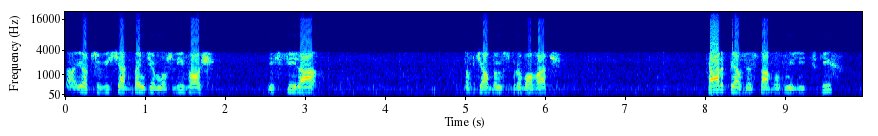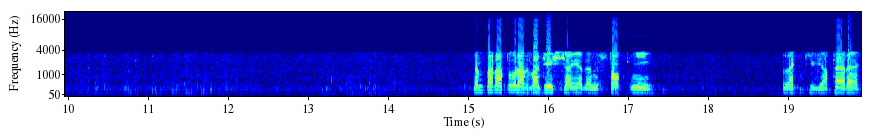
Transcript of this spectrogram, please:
No i oczywiście jak będzie możliwość i chwila, to chciałbym spróbować karpia ze stawów milickich. Temperatura 21 stopni, lekki wiaterek,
